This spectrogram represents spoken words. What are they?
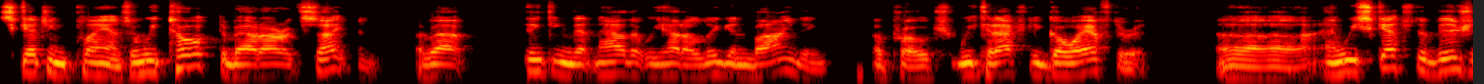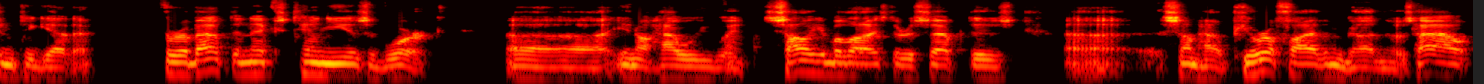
sketching plans. And we talked about our excitement about thinking that now that we had a ligand binding approach, we could actually go after it. Uh, and we sketched a vision together for about the next 10 years of work uh, you know, how we would solubilize the receptors, uh, somehow purify them, God knows how,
